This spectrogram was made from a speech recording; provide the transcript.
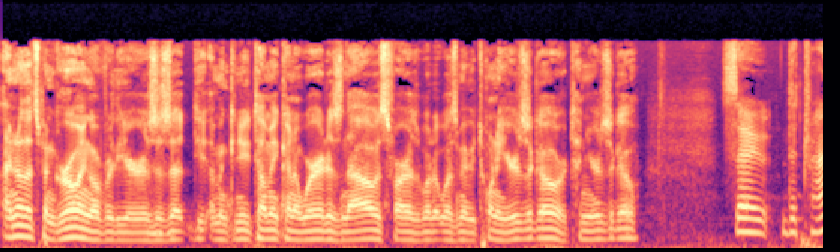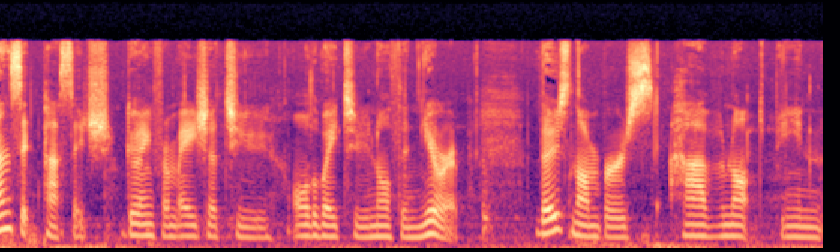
I know that's been growing over the years. Is it? I mean, can you tell me kind of where it is now, as far as what it was maybe 20 years ago or 10 years ago? So the transit passage going from Asia to all the way to Northern Europe, those numbers have not been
